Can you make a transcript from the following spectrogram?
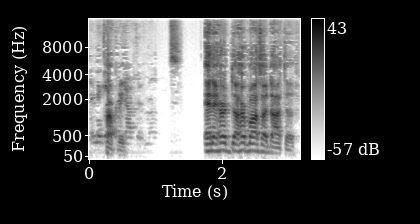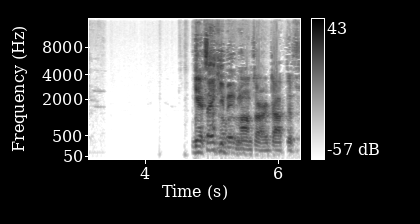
And Property. her and her her moms are adoptive. Yes, Thank I you, baby. Moms are adoptive.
